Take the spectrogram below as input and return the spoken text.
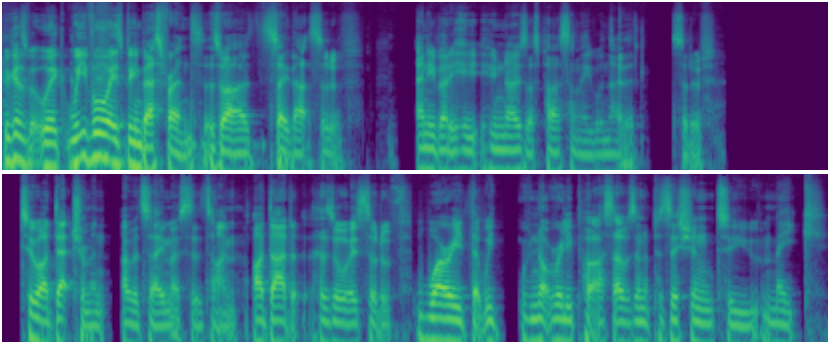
because we we've always been best friends as well. I'd say that sort of anybody who, who knows us personally will know that sort of to our detriment, I would say most of the time. Our dad has always sort of worried that we we've not really put ourselves in a position to make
